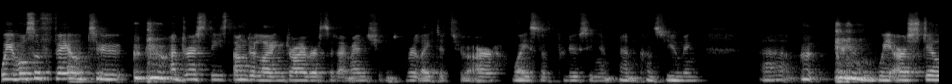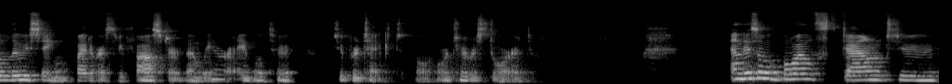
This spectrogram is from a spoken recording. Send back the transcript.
We've also failed to address these underlying drivers that I mentioned related to our ways of producing and, and consuming. Uh, we are still losing biodiversity faster than we are able to, to protect or, or to restore it. And this all boils down to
